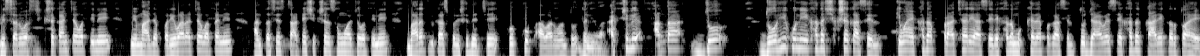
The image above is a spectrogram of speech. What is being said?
मी सर्व शिक्षकांच्या वतीने मी माझ्या परिवाराच्या वतीने आणि तसेच चाटे शिक्षण समूहाच्या वतीने भारत विकास परिषदेचे खूप खूप आभार मानतो. धन्यवाद. ऍक्च्युली आता जो जोही कोणी एखादा शिक्षक असेल किंवा एखादा प्राचार्य असेल एखादा मुख्याध्यापक असेल तो ज्यावेळेस एखादं कार्य करतो आहे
